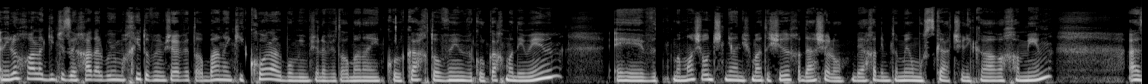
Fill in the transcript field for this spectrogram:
אני לא יכולה להגיד שזה אחד האלבומים הכי טובים של אביתר בנאי, כי כל האלבומים של אביתר בנאי כל כך טובים וכל כך מדהימים. אה, וממש עוד שנייה נשמע את השיר החדש שלו, ביחד עם תמיר מוסקת, שנקרא רחמים. אז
